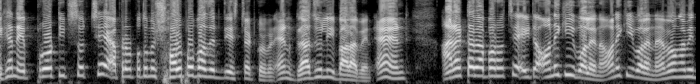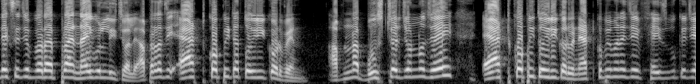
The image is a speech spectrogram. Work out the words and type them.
এখানে প্রো টিপস হচ্ছে আপনারা প্রথমে স্বল্প বাজেট দিয়ে স্টার্ট করবেন অ্যান্ড গ্রাজুয়ালি বাড়াবেন অ্যান্ড আরেকটা ব্যাপার হচ্ছে এটা অনেকেই বলে না, অনেকেই বলে না এবং আমি দেখছি যে প্রায় নাই বললেই চলে। আপনারা যে অ্যাড কপিটা তৈরি করবেন আপনারা বুস্টের জন্য যেই অ্যাড কপি তৈরি করবেন। অ্যাড কপি মানে যে ফেসবুকে যে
